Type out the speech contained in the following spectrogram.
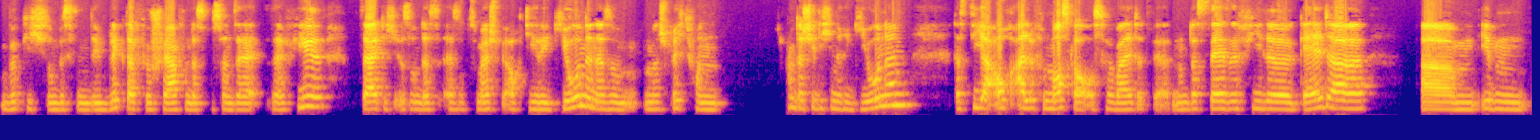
wirklich so ein bisschen den Blick dafür schärfen, dass Russland sehr, sehr vielseitig ist und dass also zum Beispiel auch die Regionen, also man spricht von unterschiedlichen Regionen, dass die ja auch alle von Moskau aus verwaltet werden und dass sehr, sehr viele Gelder ähm, eben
